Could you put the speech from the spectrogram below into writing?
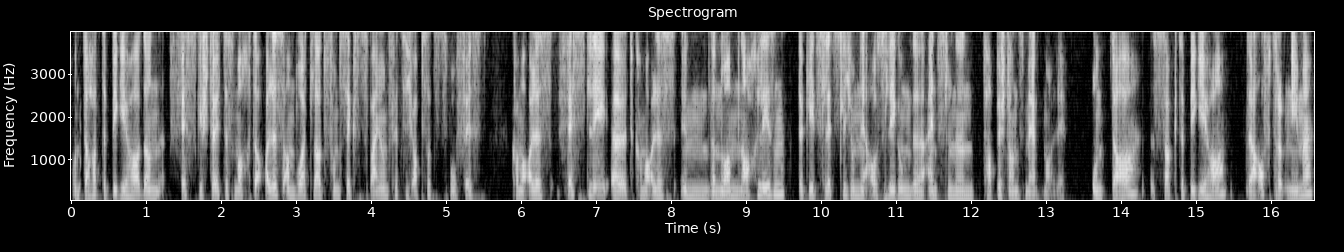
Und da hat der BGH dann festgestellt, das macht er alles am Wortlaut vom 642 Absatz 2 fest. Kann man alles festlegen, äh, kann man alles in der Norm nachlesen. Da geht es letztlich um eine Auslegung der einzelnen Tatbestandsmerkmale. Und da sagt der BGH, der Auftragnehmer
